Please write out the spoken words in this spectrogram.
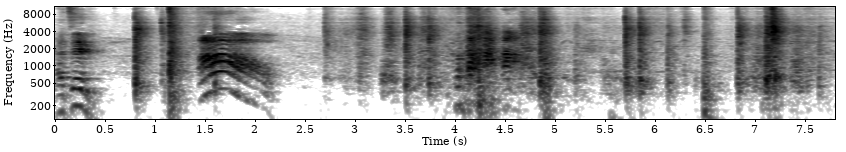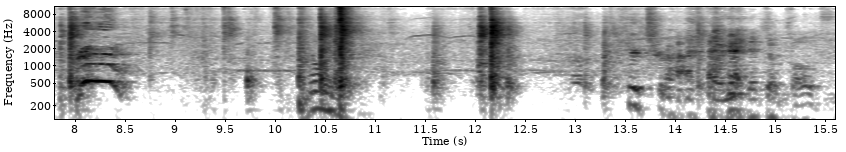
That's in. Ow! No. You're trash. I hit them both.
